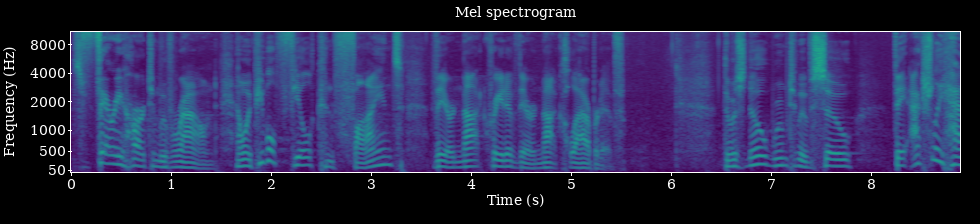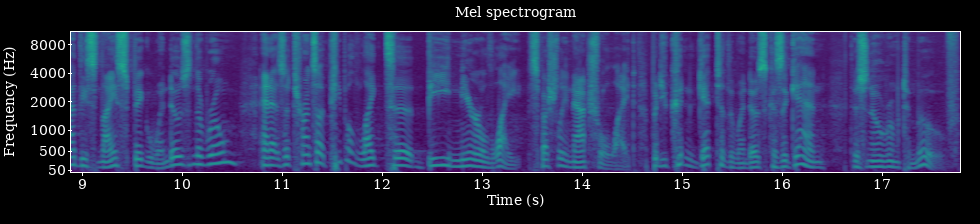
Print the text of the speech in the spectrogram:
It's very hard to move around. And when people feel confined, they are not creative, they are not collaborative. There was no room to move. So they actually had these nice big windows in the room. And as it turns out, people like to be near light, especially natural light. But you couldn't get to the windows because, again, there's no room to move.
